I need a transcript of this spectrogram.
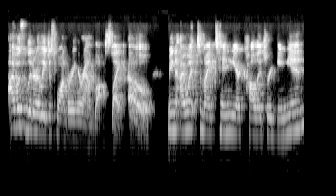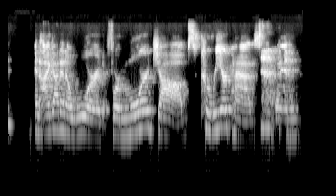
I was literally just wandering around lost. Like, oh, I mean, I went to my 10 year college reunion and I got an award for more jobs, career paths than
